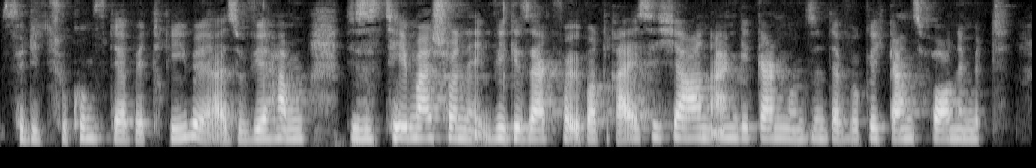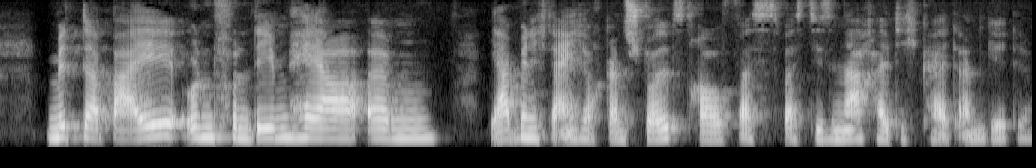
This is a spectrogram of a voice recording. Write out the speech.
für die Zukunft der Betriebe. Also wir haben dieses Thema schon, wie gesagt, vor über 30 Jahren angegangen und sind da wirklich ganz vorne mit, mit dabei. Und von dem her, ähm, ja, bin ich da eigentlich auch ganz stolz drauf, was, was diese Nachhaltigkeit angeht. Ja.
